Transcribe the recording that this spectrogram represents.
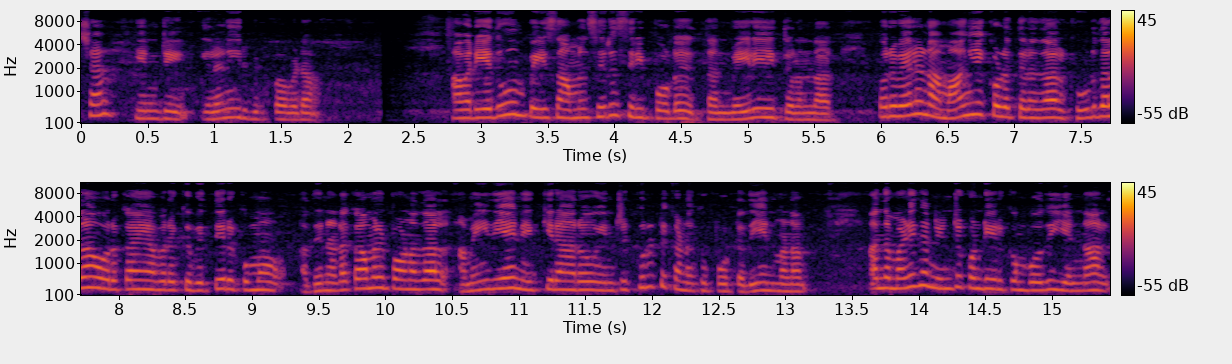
ச என்றேன் இளநீர் விற்பவிடம் அவர் எதுவும் பேசாமல் சிறு சிரிப்போடு தன் வேலையை துறந்தார். ஒருவேளை நான் வாங்கி கொடுத்திருந்தால் கூடுதலாக ஒரு காய் அவருக்கு வித்திருக்குமோ? அது நடக்காமல் போனதால் அமைதியாய் நிற்கிறாரோ? என்று குருட்டு கணக்கு போட்டது என் மனம். அந்த மனிதன் நின்று கொண்டிருக்கும் போது என்னால்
